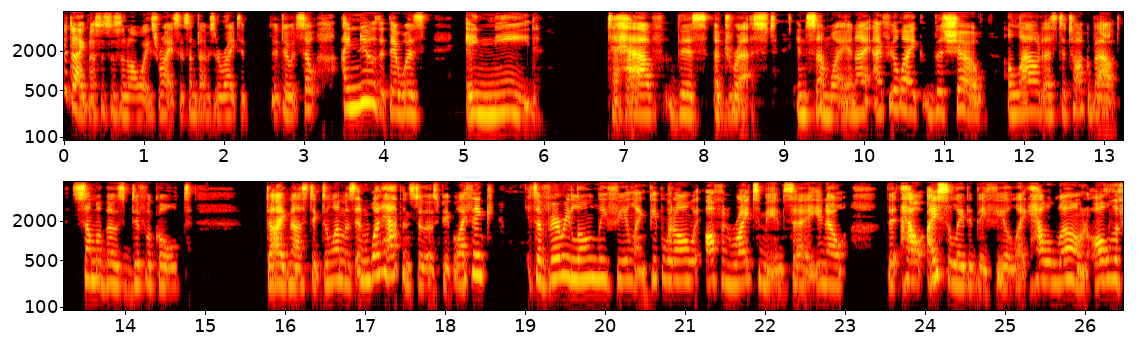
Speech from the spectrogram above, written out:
the diagnosis isn't always right. So sometimes they're right to, to do it. So I knew that there was a need to have this addressed in some way. And I, I feel like the show allowed us to talk about some of those difficult diagnostic dilemmas and what happens to those people. I think it's a very lonely feeling. People would always, often write to me and say, you know, that how isolated they feel, like how alone. All the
